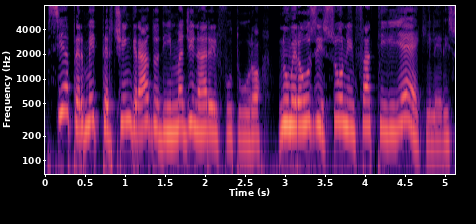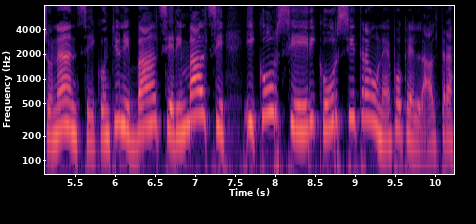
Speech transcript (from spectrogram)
sia per metterci in grado di immaginare il futuro. Numerosi sono infatti gli echi, le risonanze, i continui balzi e rimbalzi falsi i corsi e i ricorsi tra un'epoca e l'altra.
